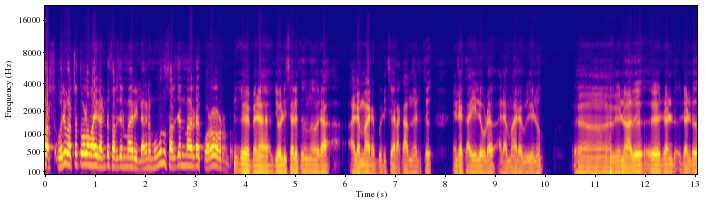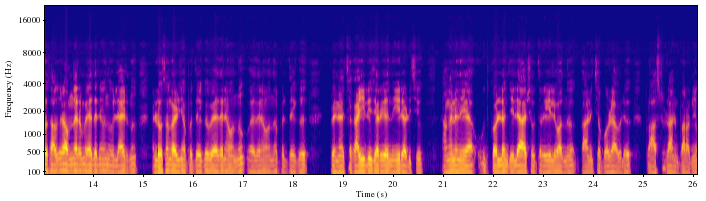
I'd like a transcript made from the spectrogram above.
വർഷം ഒരു വർഷത്തോളമായി രണ്ട് സർജന്മാരില്ല. അങ്ങനെ മൂന്ന് സർജന്മാരുടെ കുറവ് അവിടെ ഉണ്ട് പിന്നെ ജോലി സ്ഥലത്ത് നിന്ന് ഒരു അലമാര പിടിച്ച് ഇറക്കാൻ നേരത്ത് എന്റെ കയ്യിലൂടെ അലമാര വീണു. വീണു. അത് രണ്ട് രണ്ട് ദിവസം അതിന് അന്നേരം വേദനയൊന്നും ഇല്ലായിരുന്നു. രണ്ട് ദിവസം കഴിഞ്ഞപ്പോഴത്തേക്ക് വേദന വന്നു. വേദന വന്നപ്പോഴത്തേക്ക് പിന്നെ കയ്യിൽ ചെറിയ നീരടിച്ചു. അങ്ങനെ കൊല്ലം ജില്ലാ ആശുപത്രിയിൽ വന്ന് കാണിച്ചപ്പോൾ അവർ പ്ലാസ്റ്റർ ഇടാൻ പറഞ്ഞു.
